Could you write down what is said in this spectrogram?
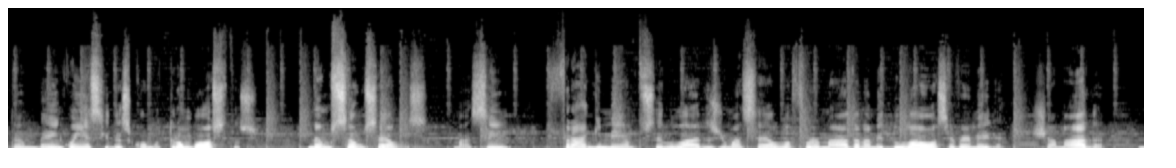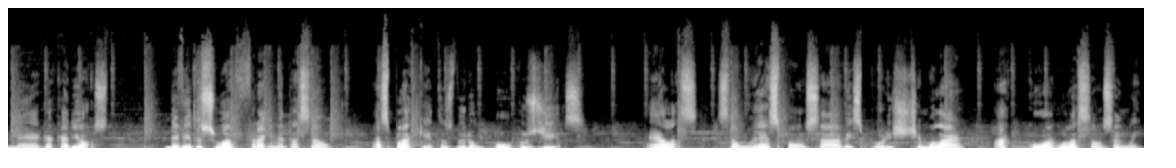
também conhecidas como trombócitos, não são células, mas sim fragmentos celulares de uma célula formada na medula óssea vermelha, chamada megacariócito. Devido sua fragmentação, as plaquetas duram poucos dias. Elas são responsáveis por estimular a coagulação sanguínea.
